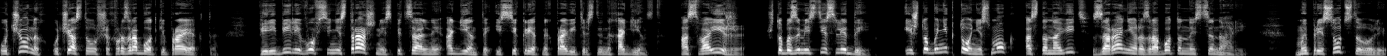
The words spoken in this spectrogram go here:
ученых, участвовавших в разработке проекта, перебили вовсе не страшные специальные агенты из секретных правительственных агентств, а свои же, чтобы замести следы, и чтобы никто не смог остановить заранее разработанный сценарий. Мы присутствовали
